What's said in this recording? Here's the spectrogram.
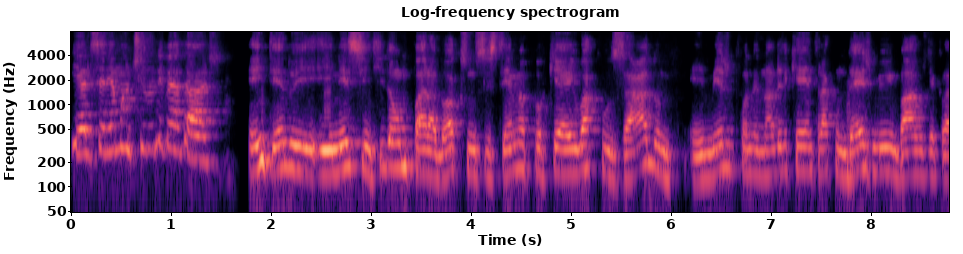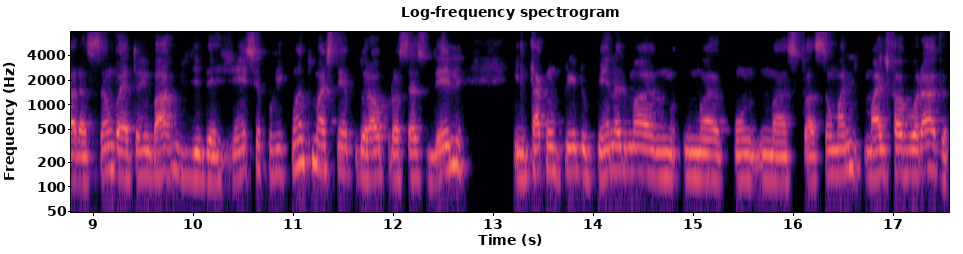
e ele seria mantido em liberdade. Entendo, e, e, nesse sentido há um paradoxo no sistema, porque aí o acusado, ele mesmo condenado, ele quer entrar com 10 mil embargos de declaração, vai ter um embargo de divergência, porque quanto mais tempo durar o processo dele, ele está cumprindo pena de uma, uma, uma situação mais, mais favorável.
